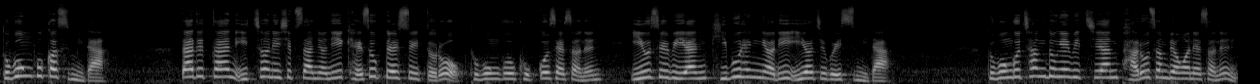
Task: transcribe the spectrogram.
도봉 포커스입니다. 따뜻한 2024년이 계속될 수 있도록 도봉구 곳곳에서는 이웃을 위한 기부 행렬이 이어지고 있습니다. 도봉구 창동에 위치한 바로선 병원에서는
